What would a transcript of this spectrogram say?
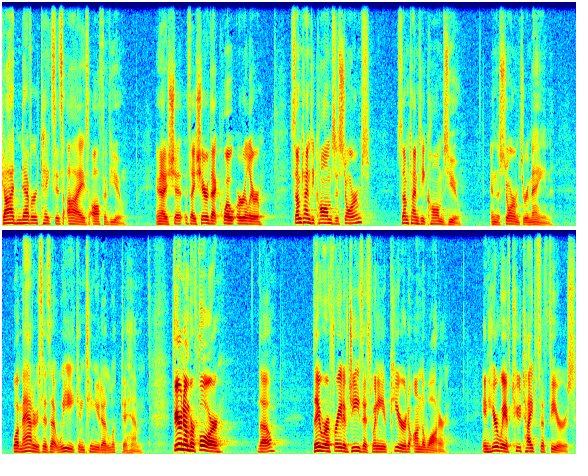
God never takes his eyes off of you. And as I shared that quote earlier, sometimes he calms the storms, sometimes he calms you, and the storms remain. What matters is that we continue to look to him. Fear number four, though, they were afraid of Jesus when he appeared on the water. And here we have two types of fears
